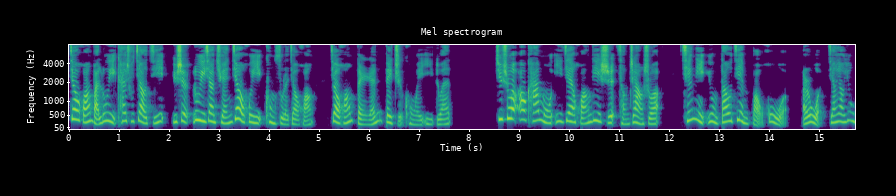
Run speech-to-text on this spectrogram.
教皇把路易开除教籍，于是路易向全教会议控诉了教皇，教皇本人被指控为异端。据说奥卡姆意见皇帝时曾这样说：“请你用刀剑保护我，而我将要用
